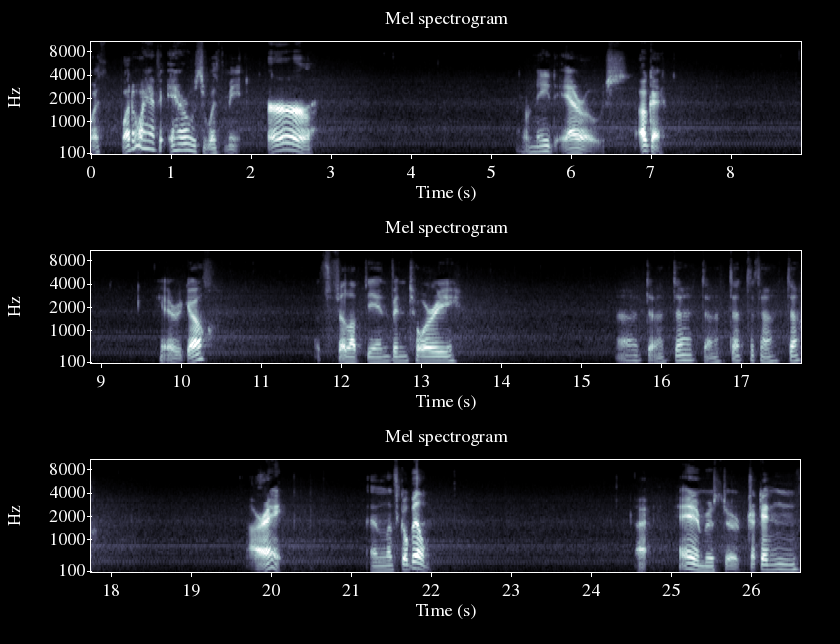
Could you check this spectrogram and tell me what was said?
with why do I have arrows with me? Err. I don't need arrows. Okay. Here we go. Let's fill up the inventory. Da, da, da, da, da, da, da. Alright. And let's go build. Alright. Hey, Mr. Chicken.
